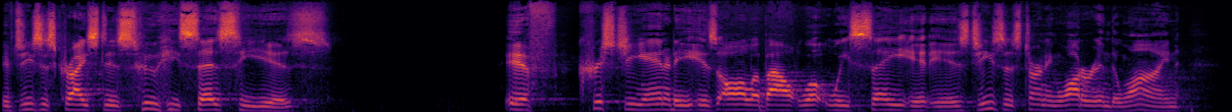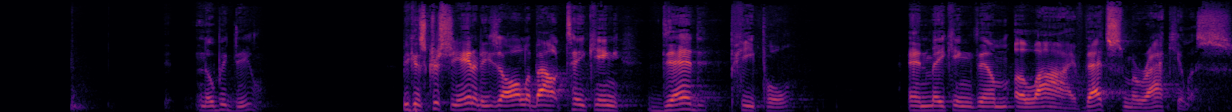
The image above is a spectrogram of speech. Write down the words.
If Jesus Christ is who he says he is, if Christianity is all about what we say it is. Jesus turning water into wine, no big deal. Because Christianity is all about taking dead people and making them alive. That's miraculous.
